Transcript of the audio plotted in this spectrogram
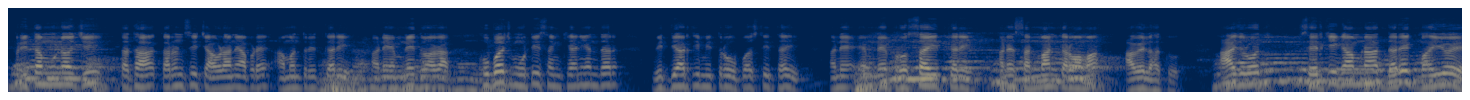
પ્રીતમ મુનવજી તથા કરણસિંહ ચાવડાને આપણે આમંત્રિત કરી અને એમને દ્વારા ખૂબ જ મોટી સંખ્યાની અંદર વિદ્યાર્થી મિત્રો ઉપસ્થિત થઈ અને એમને પ્રોત્સાહિત કરી અને સન્માન કરવામાં આવેલ હતું. આજ રોજ શેરકી ગામના દરેક ભાઈઓએ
